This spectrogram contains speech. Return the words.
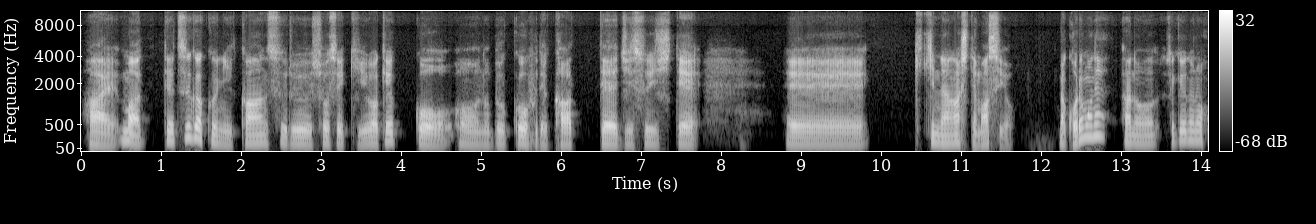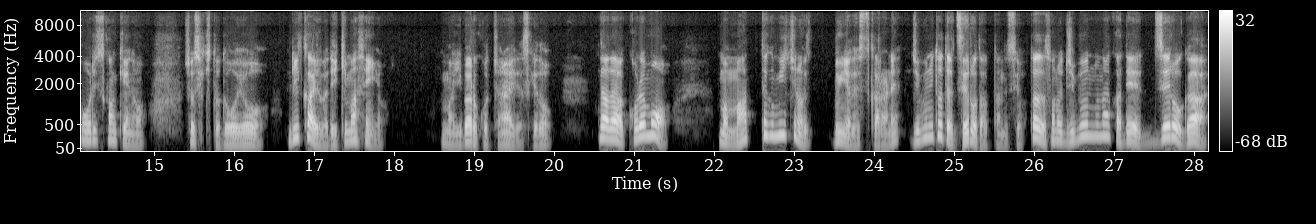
はい。まあ、哲学に関する書籍は結構、あのブックオフで買って自炊して、えー、聞き流してますよ。まあ、これもね、あの、先ほどの法律関係の書籍と同様、理解はできませんよ。まあ、威張るこっちゃないですけど。ただ、これも、まあ、全く未知の分野ですからね、自分にとってはゼロだったんですよ。ただ、その自分の中でゼロが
